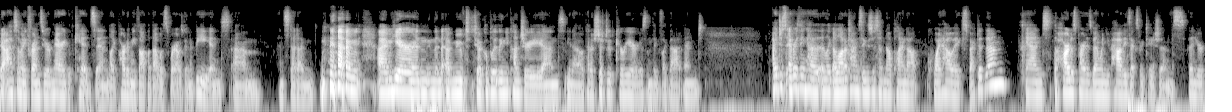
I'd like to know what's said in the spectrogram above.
you know, I have so many friends who are married with kids, and like part of me thought that that was where I was going to be, and um, Instead, I'm I'm I'm here and then I've moved to a completely new country and you know kind of shifted careers and things like that. And I just everything has like a lot of times things just have not planned out quite how I expected them. And the hardest part has been when you have these expectations and you're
